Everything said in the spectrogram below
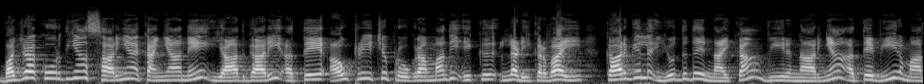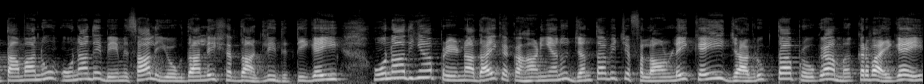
ਵਜਰਾਕੋਰ ਦੀਆਂ ਸਾਰੀਆਂ ਇਕਾਈਆਂ ਨੇ ਯਾਦਗਾਰੀ ਅਤੇ ਆਊਟਰੀਚ ਪ੍ਰੋਗਰਾਮਾਂ ਦੀ ਇੱਕ ਲੜੀ ਕਰਵਾਈ। ਕਾਰਗਿਲ ਯੁੱਧ ਦੇ ਨਾਇਕਾਂ, ਵੀਰ ਨਾਰੀਆਂ ਅਤੇ ਵੀਰ ਮਾਤਾਵਾਂ ਨੂੰ ਉਹਨਾਂ ਦੇ ਬੇਮਿਸਾਲ ਯੋਗਦਾਨ ਲਈ ਸ਼ਰਧਾਂਜਲੀ ਦਿੱਤੀ ਗਈ। ਉਹਨਾਂ ਦੀਆਂ ਪ੍ਰੇਰਣਾਦਾਇਕ ਕਹਾਣੀਆਂ ਨੂੰ ਜਨਤਾ ਵਿੱਚ ਫੈਲਾਉਣ ਲਈ ਕਈ ਜਾਗਰੂਕਤਾ ਪ੍ਰੋਗਰਾਮ ਕਰਵਾਏ ਗਏ।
